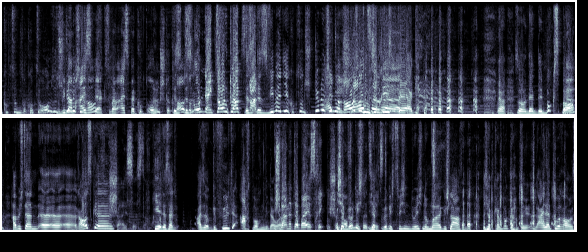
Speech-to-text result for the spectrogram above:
guckt so, guckt so oben so ein so wie beim Stümmelchen raus. Eisberg. So beim Eisberg guckt oben ein Stück Das- raus das- und unten hängt so ein Klotz Das, dran. das ist wie bei dir, guckt so ein Stümmelchen Halt nur raus und so ein Schnauze. Riesenberg. ja, so, und dann den Buchsbaum Ja. habe ich dann äh, äh, rausge... Scheiße ist doch. Hier, das hat also gefühlte acht Wochen gedauert. Ich war nicht dabei, es regt mich schon Ich habe auf, wenn wirklich, du's ich hab erzählst. wirklich zwischendurch nochmal geschlafen. ich habe keinen Bock gehabt, in einer Tour raus.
